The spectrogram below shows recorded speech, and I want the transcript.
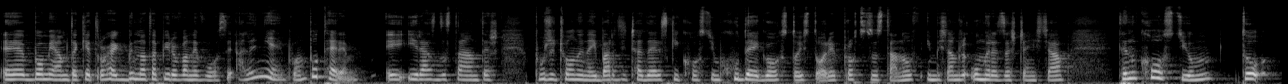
e, bo miałam takie trochę jakby natapirowane włosy, ale nie, byłam Potterem. I, I, raz dostałam też pożyczony najbardziej czaderski kostium chudego z Toy Story, prosto ze Stanów i myślałam, że umrę ze szczęścia. Ten kostium to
